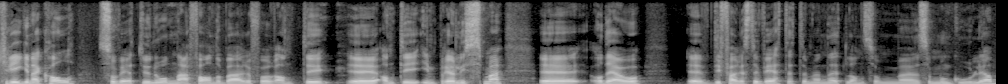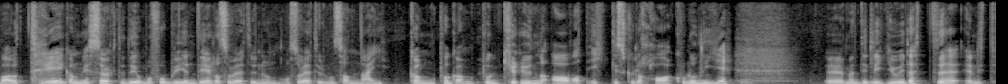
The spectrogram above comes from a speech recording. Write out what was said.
krigen er kald. Sovjetunionen er fanebærer for eh, antiimperialisme. Eh, og det er jo de færreste vet dette, men et land som, som, Mongolia bare tre ganger søkte de om å få bli en del av Sovjetunionen, og Sovjetunionen sa nei gang på gang pga. at de ikke skulle ha kolonier. Men det ligger jo i dette en litt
